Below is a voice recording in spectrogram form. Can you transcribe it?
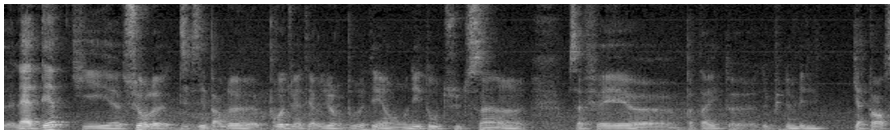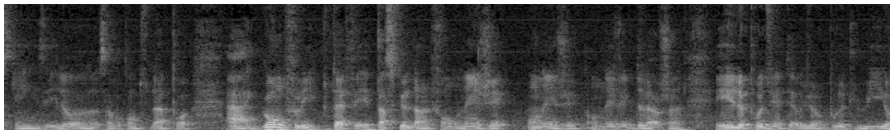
de la dette qui est sur le divisé par le produit intérieur brut et on est au-dessus de 100. Hein. Ça fait euh, peut-être euh, depuis 2014-15 et là, ça va continuer à, gonfler tout à fait parce que dans le fond, on injecte, on injecte, on injecte de l'argent et le produit intérieur brut, lui, a,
